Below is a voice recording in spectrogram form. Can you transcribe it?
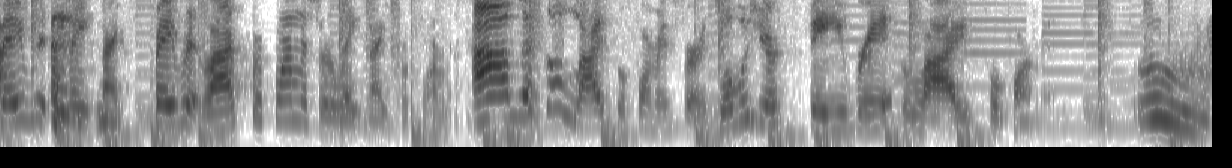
favorite late night, favorite live performance or late night performance? Um, let's go live performance first. What was your favorite live performance? Ooh,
